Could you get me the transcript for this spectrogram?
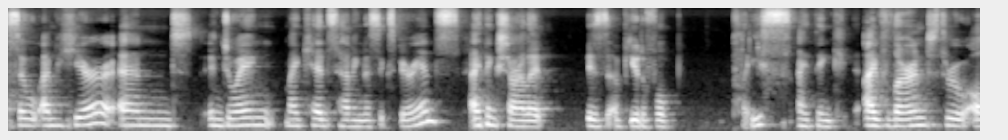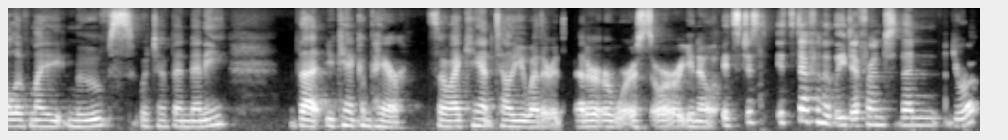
so I'm here and enjoying my kids having this experience. I think Charlotte is a beautiful place. I think I've learned through all of my moves, which have been many, that you can't compare. So I can't tell you whether it's better or worse or, you know, it's just, it's definitely different than Europe.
